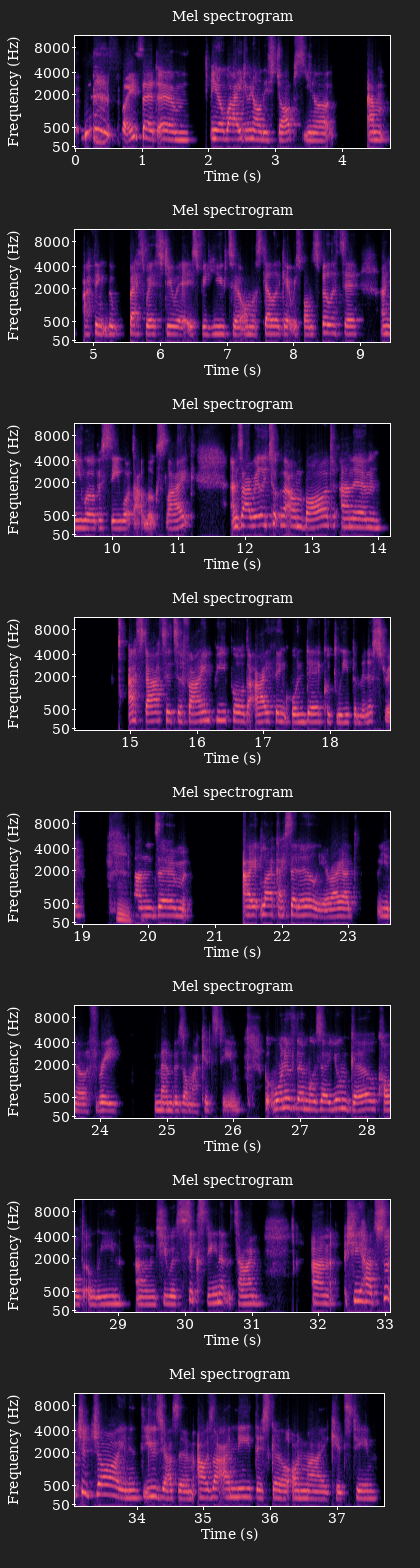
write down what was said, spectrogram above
but he said, um, you know, why are you doing all these jobs? You know, um, I think the best way to do it is for you to almost delegate responsibility and you oversee what that looks like. And so I really took that on board and um, I started to find people that I think one day could lead the ministry. Mm. And um, I, like I said earlier, I had, you know, three members on my kids team. But one of them was a young girl called Aline and she was 16 at the time. And she had such a joy and enthusiasm. I was like I need this girl on my kids team.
